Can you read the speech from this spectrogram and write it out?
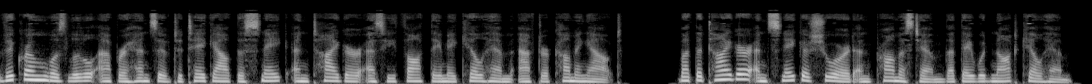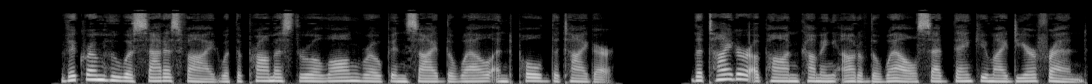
Vikram was little apprehensive to take out the snake and tiger as he thought they may kill him after coming out. But the tiger and snake assured and promised him that they would not kill him. Vikram who was satisfied with the promise threw a long rope inside the well and pulled the tiger. The tiger upon coming out of the well said thank you my dear friend.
